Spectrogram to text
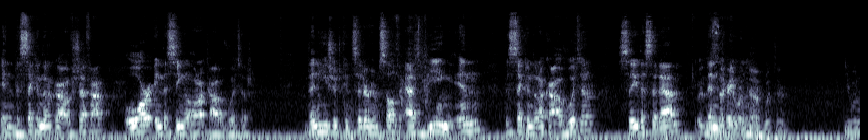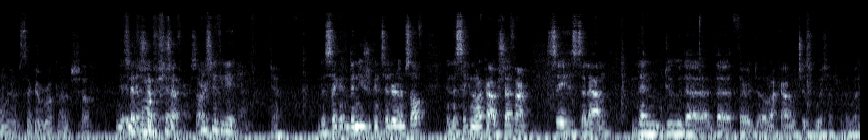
in the second rak'ah of shafa or in the single rak'ah of witr. Then he should consider himself as being in the second rak'ah of witr, say the salam, Wait, then the pray one more. Witr. You would only have a second rak'ah of shafa. The second the sorry. Yeah. The second, then he should consider himself in the second rak'ah of shafa, say his salam, then do the the third rak'ah, which is witr, the one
